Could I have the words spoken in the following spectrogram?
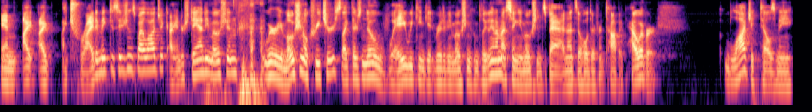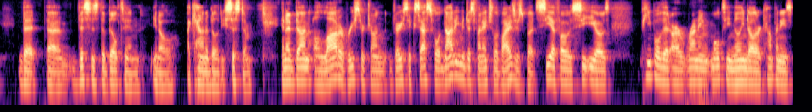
And I, I, I try to make decisions by logic. I understand emotion. We're emotional creatures. Like, there's no way we can get rid of emotion completely. And I'm not saying emotion's bad. That's a whole different topic. However, logic tells me that um, this is the built-in, you know, accountability system. And I've done a lot of research on very successful, not even just financial advisors, but CFOs, CEOs, people that are running multi-million dollar companies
